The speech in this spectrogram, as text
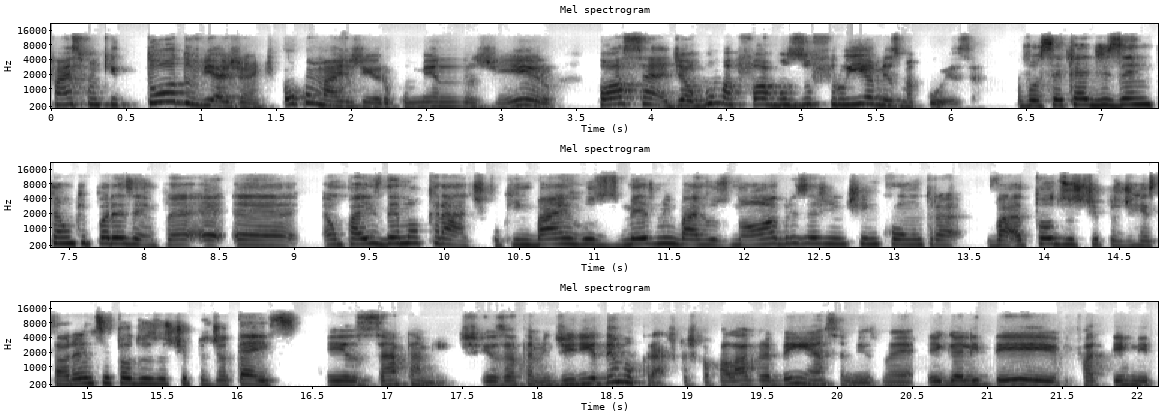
faz com que todo viajante, ou com mais dinheiro ou com menos dinheiro, possa, de alguma forma, usufruir a mesma coisa. Você quer dizer, então, que, por exemplo, é, é, é, um país democrático, que em bairros, mesmo em bairros nobres, a gente encontra todos os tipos de restaurantes e todos os tipos de hotéis? Exatamente, exatamente. Diria democrático, acho que a palavra é bem essa mesmo, é égalité, fraternité,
